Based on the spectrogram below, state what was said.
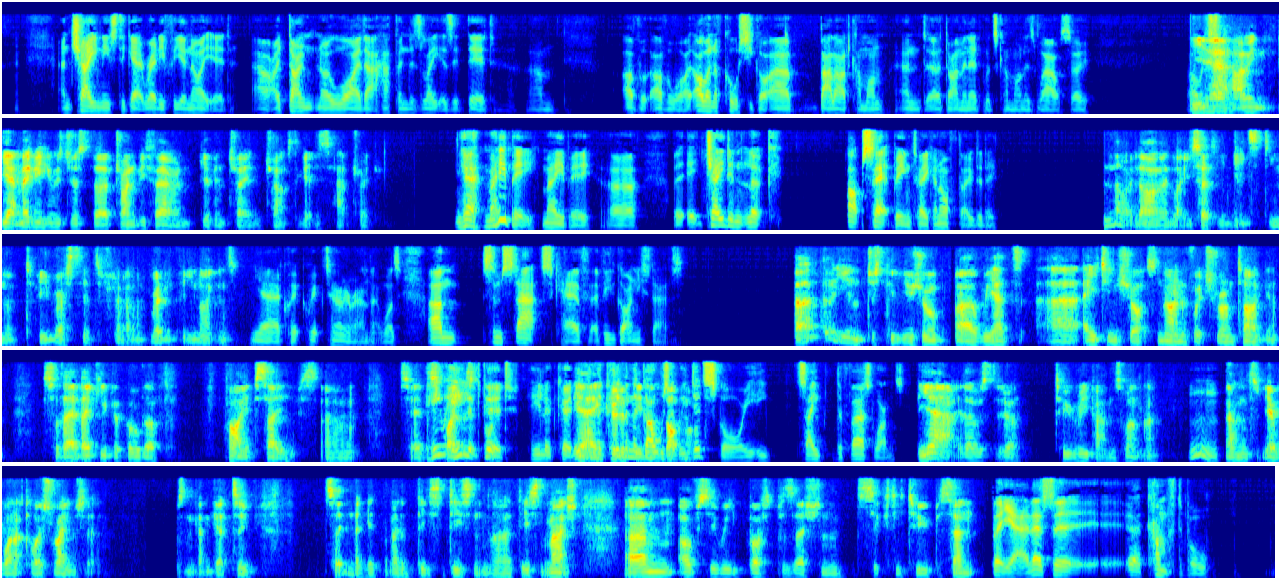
and Che needs to get ready for United. Uh, I don't know why that happened as late as it did. Um, other, otherwise, oh, and of course you got uh, Ballard come on and uh, Diamond Edwards come on as well. So I would Yeah, I mean, yeah, maybe he was just uh, trying to be fair and giving Che the chance to get his hat trick. Yeah, maybe, maybe. Uh, it, Jay didn't look upset being taken off, though, did he? No, no, I mean, like you said, he needs you know to be rested for uh, ready for United. Yeah, quick, quick turnaround that was. Um, some stats, Kev. Have you got any stats? Uh, you know, just the usual. Uh, we had uh, 18 shots, nine of which were on target. So they they keep it pulled off five saves. Uh, so He, he looked good. He looked good. Yeah, even the, even the goals that we more. did score, he, he saved the first ones. Yeah, there was yeah, two rebounds, weren't there? Mm. And yeah, one at close range that wasn't going to get to. So yeah, they had a decent, decent, uh, decent match. Um, obviously, we bossed possession 62%. But yeah, that's a, a comfortable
